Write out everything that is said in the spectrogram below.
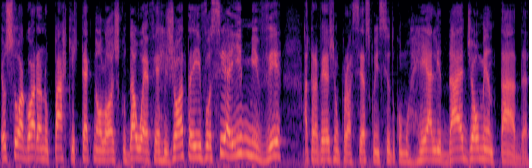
Eu estou agora no Parque Tecnológico da UFRJ e você aí me vê através de um processo conhecido como realidade aumentada.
